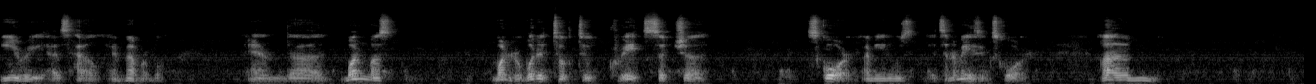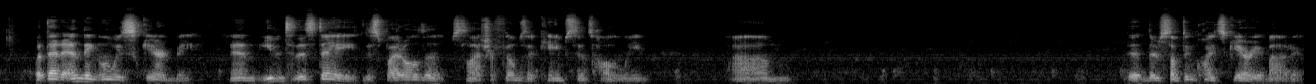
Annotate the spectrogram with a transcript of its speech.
eerie as hell and memorable. And uh, one must wonder what it took to create such a score. I mean, it was it's an amazing score. Um, but that ending always scared me. And even to this day, despite all the slasher films that came since Halloween, um, th there's something quite scary about it.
